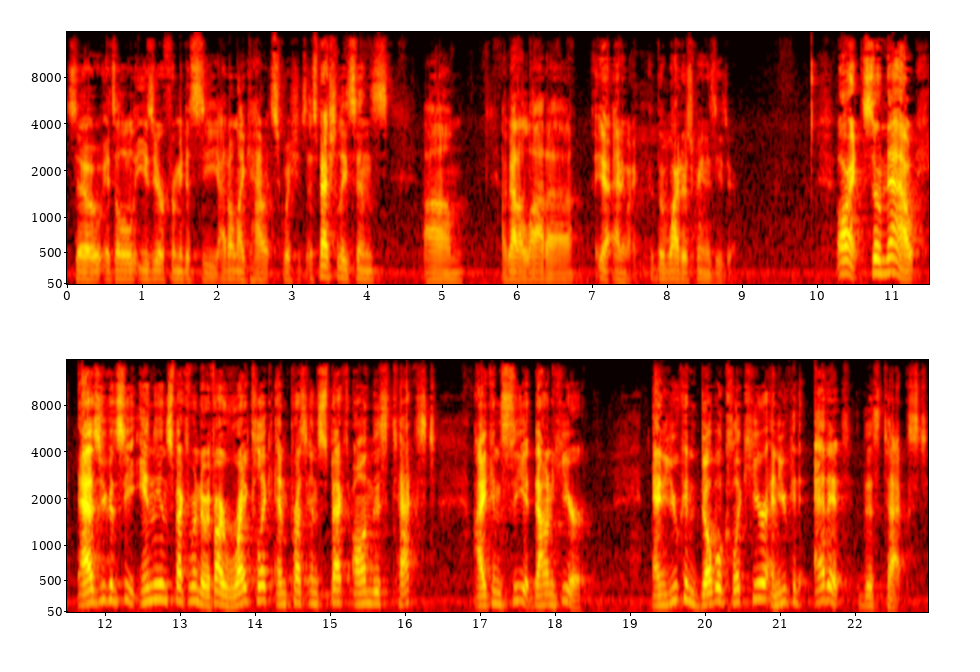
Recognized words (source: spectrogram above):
so it's a little easier for me to see. I don't like how it squishes, especially since um, I've got a lot of yeah, anyway, the wider screen is easier. All right, so now, as you can see in the inspect window, if I right click and press inspect on this text, I can see it down here. And you can double click here and you can edit this text.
